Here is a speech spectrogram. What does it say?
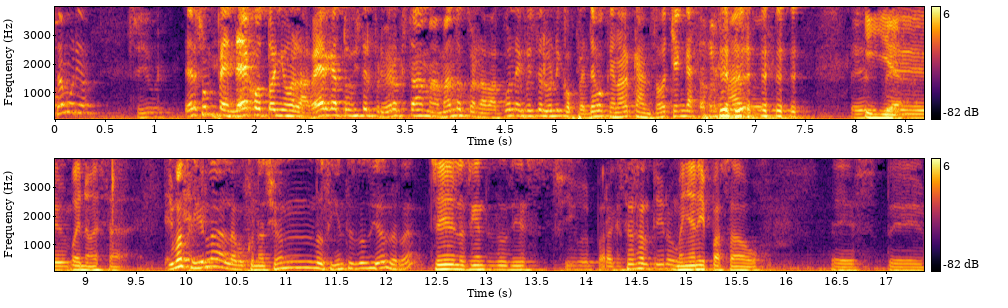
Se murió. Sí, güey. Eres un pendejo, Toño, a la verga. Tú fuiste el primero que estaba mamando con la vacuna y fuiste el único pendejo que no alcanzó. Chingas a tu madre, güey. y Este, ya bueno esa Iba a seguir la, la vacunación los siguientes dos días, ¿verdad? Sí, los siguientes dos días. Sí, güey, para que estés al tiro. Mañana y pasado. Este.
